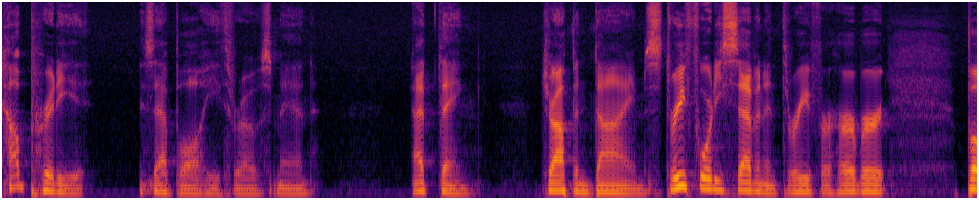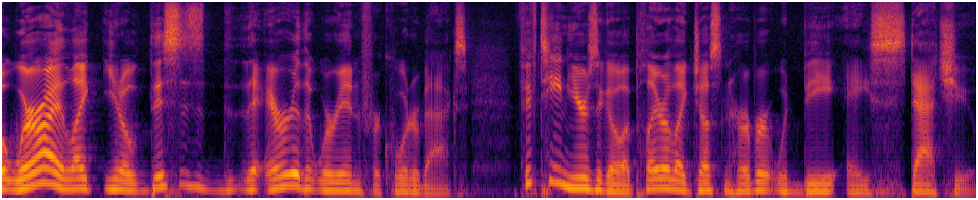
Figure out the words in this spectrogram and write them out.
How pretty is that ball he throws, man? That thing dropping dimes. 347 and 3 for Herbert. But where I like, you know, this is the area that we're in for quarterbacks. 15 years ago, a player like Justin Herbert would be a statue.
